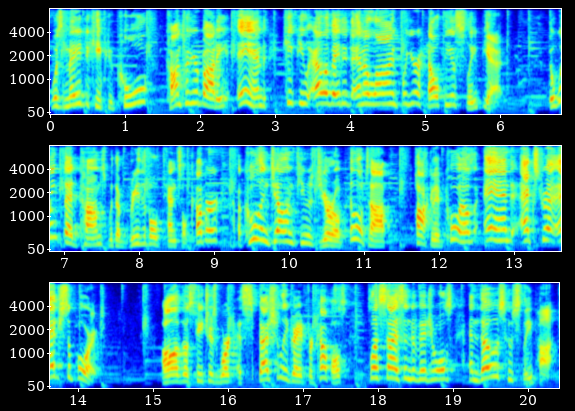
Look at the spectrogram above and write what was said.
was made to keep you cool, contour your body, and keep you elevated and aligned for your healthiest sleep yet. The WinkBed comes with a breathable Tencel cover, a cooling gel-infused Euro pillow top, pocketed coils, and extra edge support. All of those features work especially great for couples, plus-size individuals, and those who sleep hot.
